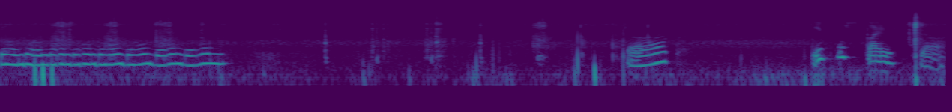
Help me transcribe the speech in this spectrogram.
Бегом, бегом, бегом, бегом, бегом, бегом, бегом, бегом. Так. И спускаешься.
